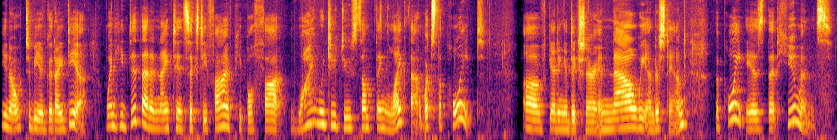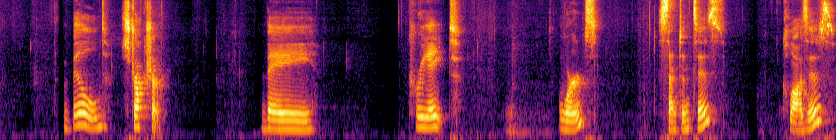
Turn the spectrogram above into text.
you know, to be a good idea. When he did that in 1965, people thought, why would you do something like that? What's the point of getting a dictionary? And now we understand the point is that humans build structure they create words, sentences, clauses,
